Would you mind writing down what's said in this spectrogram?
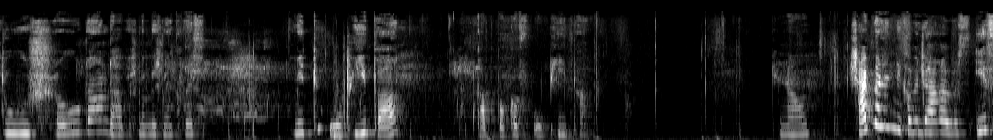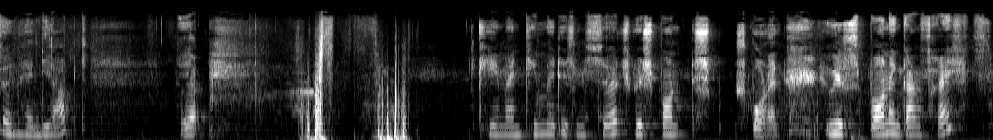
Du Showdown. Da habe ich nämlich eine Quest mit Opipa. Ich hab grad Bock auf Opipa. Genau. Schreibt mal in die Kommentare, was ihr für ein Handy habt. Ja. Okay, mein Teammate ist in Search. Wir spawnen. Spawnen. Wir spawnen ganz rechts.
